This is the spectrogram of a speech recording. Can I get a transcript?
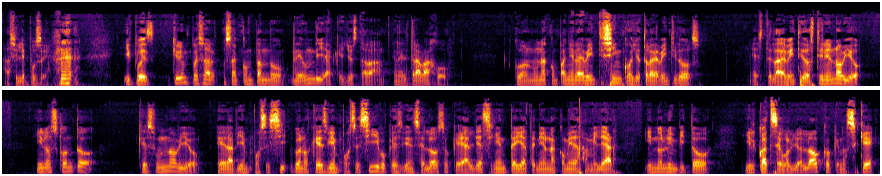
así le puse. y pues quiero empezar, o sea, contando de un día que yo estaba en el trabajo con una compañera de 25 y otra de 22. Este, la de 22 tiene novio y nos contó que su novio era bien posesivo, bueno, que es bien posesivo, que es bien celoso, que al día siguiente ella tenía una comida familiar y no lo invitó y el cuate se volvió loco, que no sé qué.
